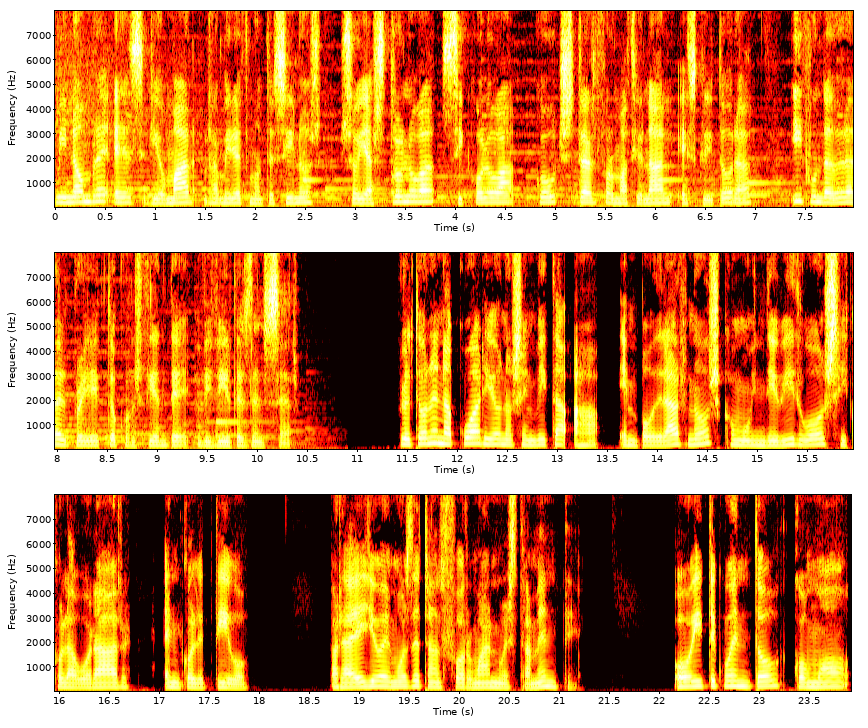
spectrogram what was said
Mi nombre es Guiomar Ramírez Montesinos, soy astróloga, psicóloga, coach transformacional, escritora y fundadora del proyecto consciente Vivir desde el Ser. Plutón en Acuario nos invita a empoderarnos como individuos y colaborar en colectivo. Para ello hemos de transformar nuestra mente. Hoy te cuento cómo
